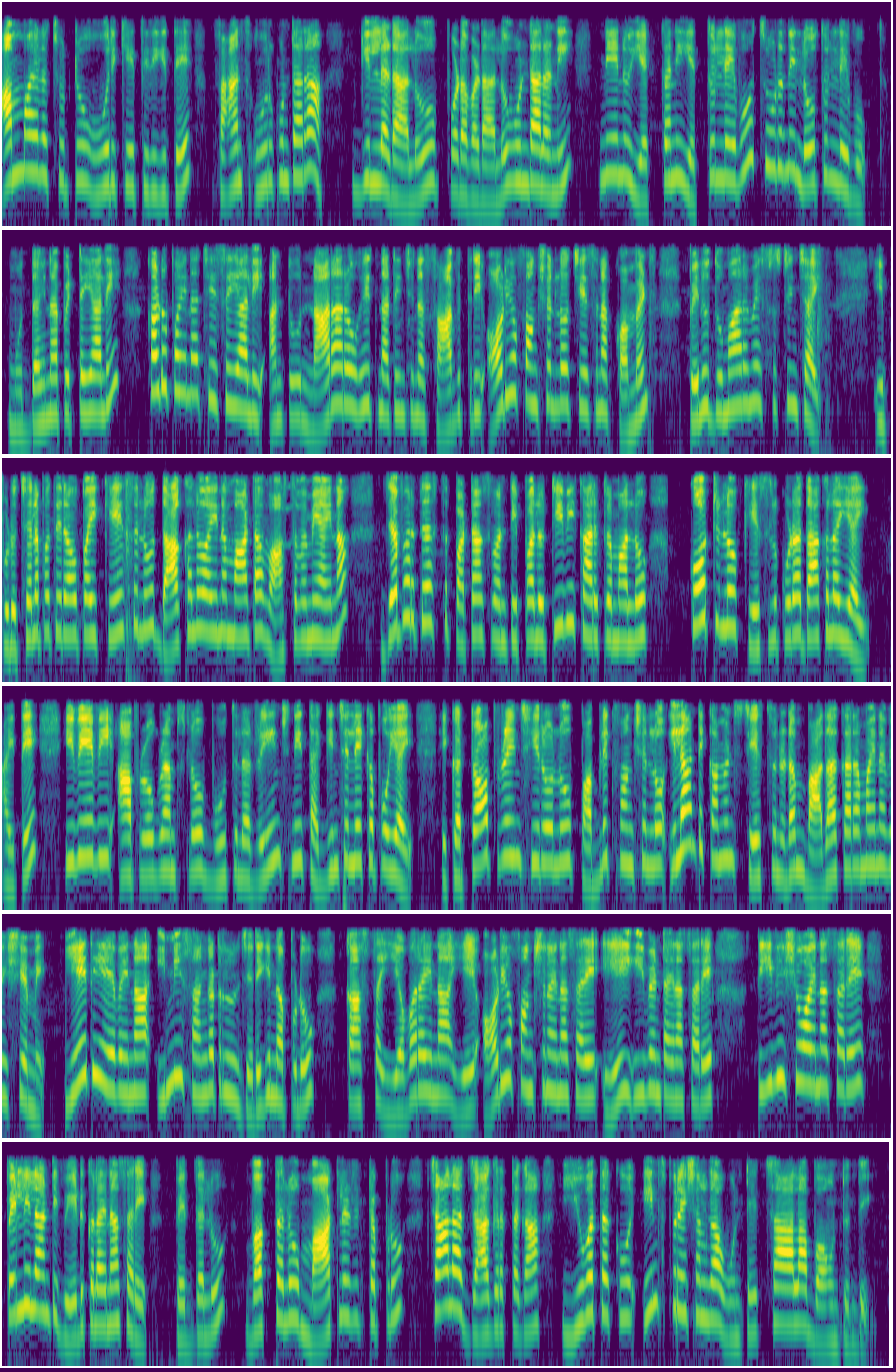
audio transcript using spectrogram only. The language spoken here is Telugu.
అమ్మాయిల చుట్టూ ఊరికే తిరిగితే ఫ్యాన్స్ ఊరుకుంటారా? గిల్లడాలు పొడవడాలు ఉండాలని నేను ఎక్కని ఎత్తుల్లేవు చూడని లోతుల్లేవు. ముద్దైనా పెట్టేయాలి కడుపైనా చేసేయాలి అంటూ నారా రోహిత్ నటించిన సావిత్రి ఆడియో ఫంక్షన్లో చేసిన కామెంట్స్ పెను దుమారమే సృష్టించాయి. ఇప్పుడు చలపతిరావుపై కేసులు దాఖలు అయిన మాట వాస్తవమే అయినా జబర్దస్త్ పటాస్ వంటి పలు టీవీ కార్యక్రమాల్లో కోర్టులో కేసులు కూడా దాఖలయ్యాయి. అయితే ఇవేవి ఆ ప్రోగ్రామ్స్లో బూతుల రేంజ్ని తగ్గించలేకపోయాయి. ఇక టాప్ రేంజ్ హీరోలు పబ్లిక్ ఫంక్షన్లో ఇలాంటి కమెంట్స్ చేస్తుండడం బాధాకరమైన విషయమే. ఏది ఏవైనా ఇన్ని సంఘటనలు జరిగినప్పుడు కాస్త ఎవరైనా ఏ ఆడియో ఫంక్షన్ అయినా సరే ఏ ఈవెంట్ అయినా సరే టీవీ షో అయినా సరే పెళ్ళి లాంటి వేడుకలైనా సరే పెద్దలు వక్తలు మాట్లాడేటప్పుడు చాలా జాగ్రత్తగా యువతకు ఇన్స్పిరేషన్గా ఉంటే చాలా బాగుంటుంది.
